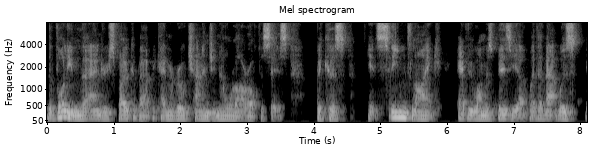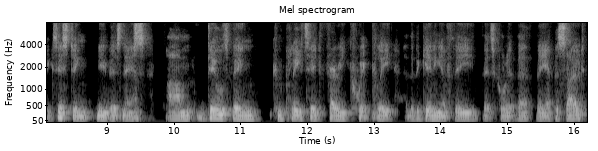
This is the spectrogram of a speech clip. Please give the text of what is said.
The volume that Andrew spoke about became a real challenge in all our offices because it seemed like everyone was busier, whether that was existing new business, um, deals being completed very quickly at the beginning of the, let's call it the, the episode,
